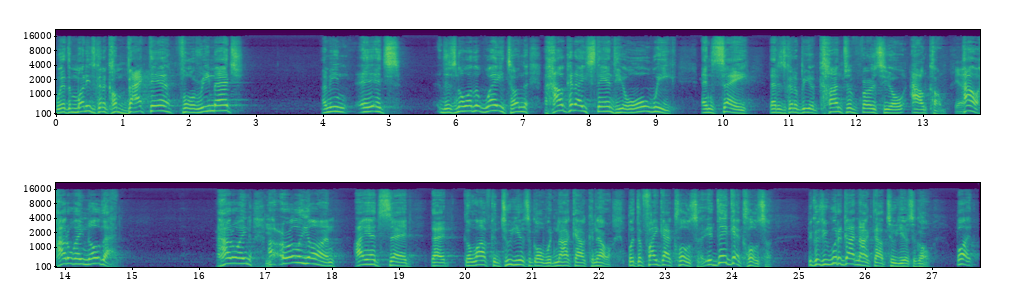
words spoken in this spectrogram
where the money's going to come back there for a rematch. I mean, it's there's no other way to. How could I stand here all week and say that it's going to be a controversial outcome? Yeah. How? How do I know that? How do I know? Uh, early on, I had said that Golovkin two years ago would knock out Canelo, but the fight got closer. It did get closer because he would have got knocked out two years ago. But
